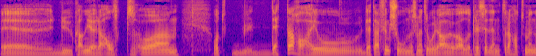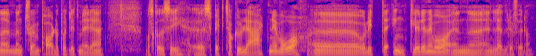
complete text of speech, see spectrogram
øh, du kan gjøre alt. Og, og dette har jo Dette er funksjoner som jeg tror alle presidenter har hatt, men, men Trump har det på et litt mer hva skal du si, spektakulært nivå. Og litt enklere nivå enn en ledere før han.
